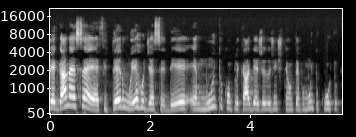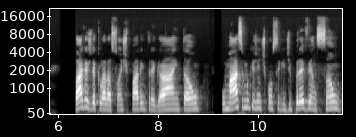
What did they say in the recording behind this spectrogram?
chegar na SF e ter um erro de SCD é muito complicado e às vezes a gente tem um tempo muito curto, várias declarações para entregar, então o máximo que a gente conseguir de prevenção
